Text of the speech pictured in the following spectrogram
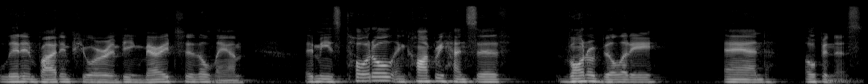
linen, bright and pure, and being married to the Lamb, it means total and comprehensive vulnerability and openness.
